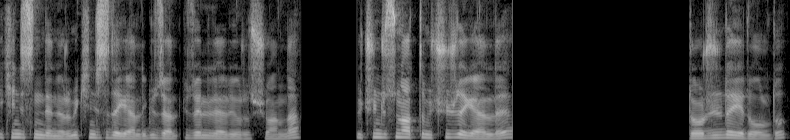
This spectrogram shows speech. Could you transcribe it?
İkincisini deniyorum. İkincisi de geldi. Güzel. Güzel ilerliyoruz şu anda. Üçüncüsünü attım. Üçüncü de geldi. Dördüncü de 7 oldu.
